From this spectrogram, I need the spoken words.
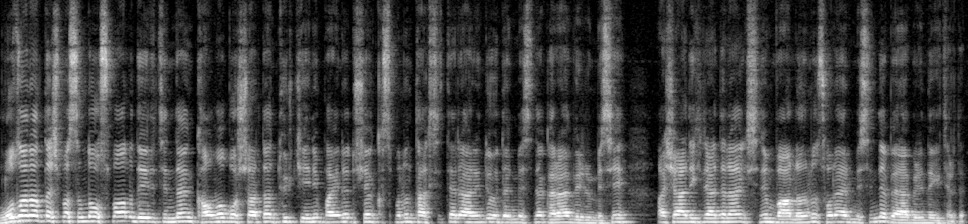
Lozan Antlaşması'nda Osmanlı Devleti'nden kalma borçlardan Türkiye'nin payına düşen kısmının taksitler halinde ödenmesine karar verilmesi aşağıdakilerden hangisinin varlığının sona ermesini de beraberinde getirdi.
